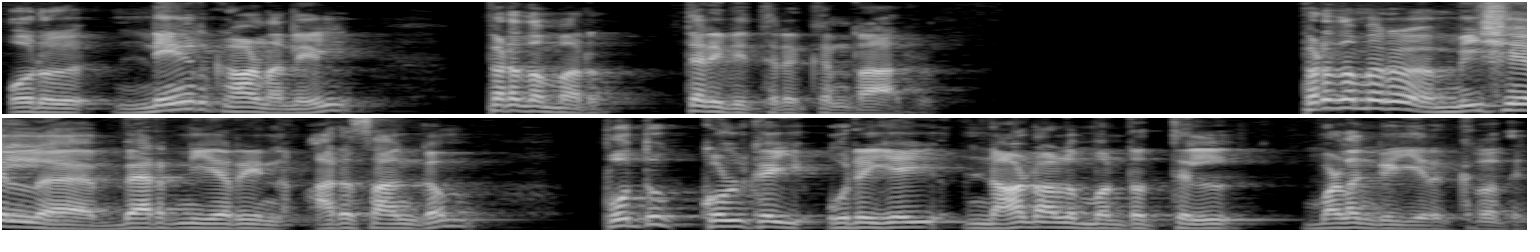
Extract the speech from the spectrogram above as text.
ஒரு நேர்காணலில் பிரதமர் தெரிவித்திருக்கின்றார். பிரதமர் மிஷேல் பெர்னியரின் அரசாங்கம் பொது கொள்கை உரையை நாடாளுமன்றத்தில் வழங்க இருக்கிறது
